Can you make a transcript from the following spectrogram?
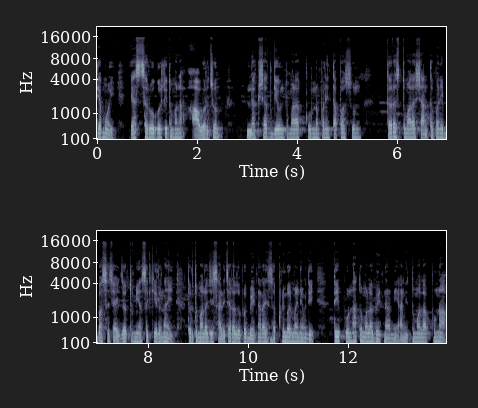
त्यामुळे या सर्व गोष्टी तुम्हाला आवर्जून लक्षात घेऊन तुम्हाला पूर्णपणे तपासून तरच तुम्हाला शांतपणे बसायचे आहे. जर तुम्ही असं केलं नाही तर तुम्हाला जे साडेचार हजार रुपये भेटणार आहे सप्टेंबर महिन्यामध्ये ते पुन्हा तुम्हाला भेटणार नाही आणि तुम्हाला पुन्हा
